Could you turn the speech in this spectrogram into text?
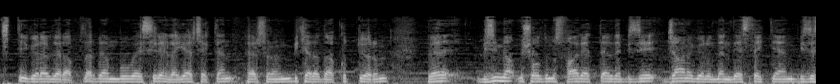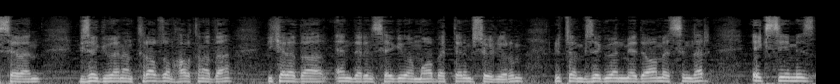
ciddi görevler yaptılar. Ben bu vesileyle gerçekten personelimi bir kere daha kutluyorum ve bizim yapmış olduğumuz faaliyetlerde bizi canı gönülden destekleyen, bizi seven, bize güvenen Trabzon halkına da bir kere daha en derin sevgi ve muhabbetlerimi söylüyorum. Lütfen bize güvenmeye devam etsinler. Eksiğimiz,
